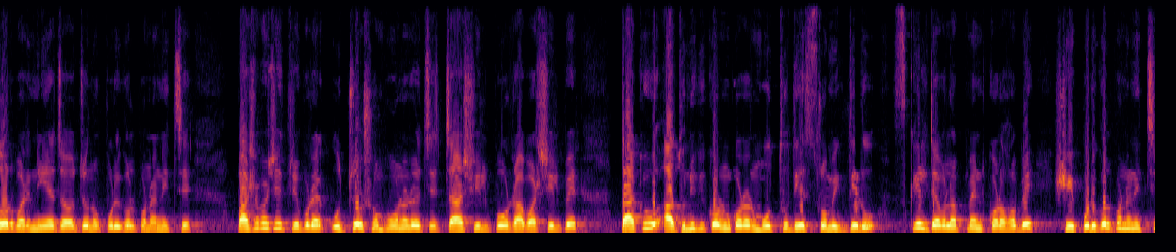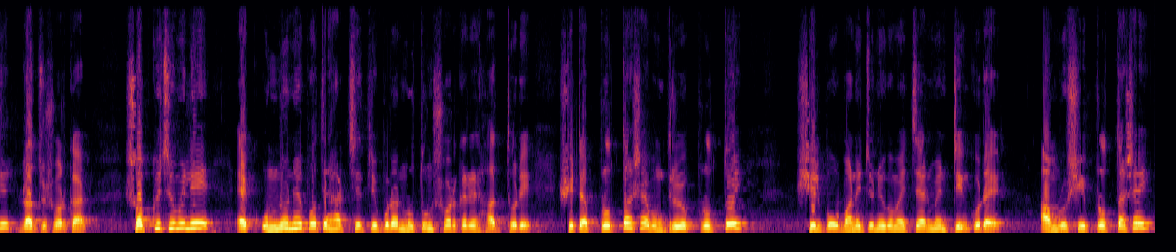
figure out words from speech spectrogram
দরবারে নিয়ে যাওয়ার জন্য পরিকল্পনা নিচ্ছে। পাশাপাশি ত্রিপুরায় উজ্জ্বল সম্ভাবনা রয়েছে, চা শিল্প, রাবার শিল্পের। তাকেও আধুনিকীকরণ করার মধ্য দিয়ে শ্রমিকদেরও স্কিল ডেভেলপমেন্ট করা হবে। সেই পরিকল্পনা নিচ্ছে রাজ্য সরকার। সবকিছু মিলিয়ে এক উন্নয়নের পথে হাঁটছে ত্রিপুরা নতুন সরকারের হাত ধরে। সেটা প্রত্যাশা এবং দৃঢ় প্রত্যয়, শিল্প বাণিজ্য নিগমের চেয়ারম্যান টিঙ্কু রায়ের আমরও সেই প্রত্যাশায়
